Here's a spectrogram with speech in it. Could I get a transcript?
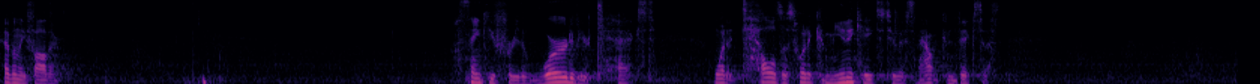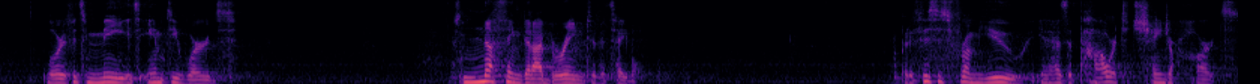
Heavenly Father, thank you for the word of your text, what it tells us, what it communicates to us, and how it convicts us. Lord, if it's me, it's empty words. There's nothing that I bring to the table. But if this is from you, it has the power to change our hearts.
